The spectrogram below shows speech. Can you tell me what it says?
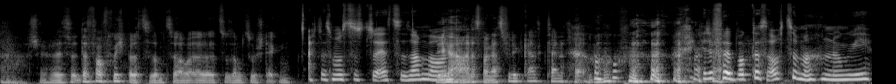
Ah, das war furchtbar, das zusammen zu, äh, zusammenzustecken. Ach, das musstest du zuerst zusammenbauen? Ja, das waren ganz viele ganz kleine Teile. Ne? ich hätte voll Bock, das auch zu machen irgendwie.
